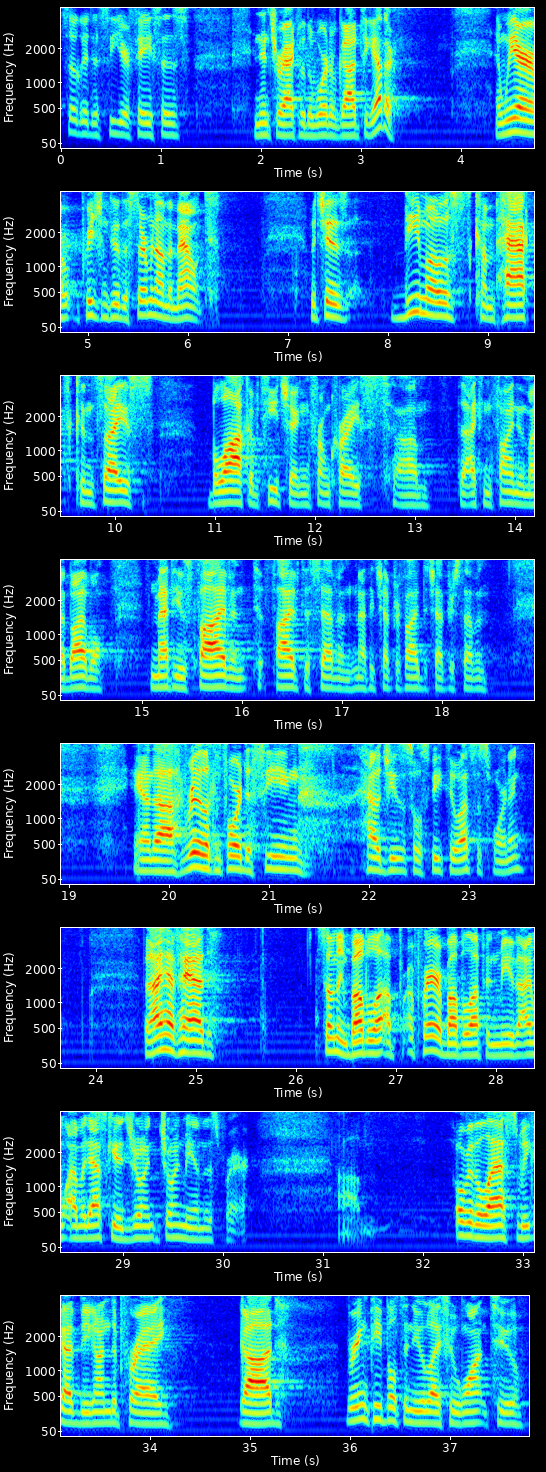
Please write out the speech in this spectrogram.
so good to see your faces and interact with the Word of God together. And we are preaching through the Sermon on the Mount, which is the most compact, concise block of teaching from Christ um, that I can find in my Bible. Matthew 5 and t- 5 to 7, Matthew chapter 5 to chapter 7. And uh, really looking forward to seeing how Jesus will speak to us this morning. But I have had something bubble up, a prayer bubble up in me that I, I would ask you to join, join me in this prayer. Um, over the last week, I've begun to pray, God, bring people to New Life who want to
